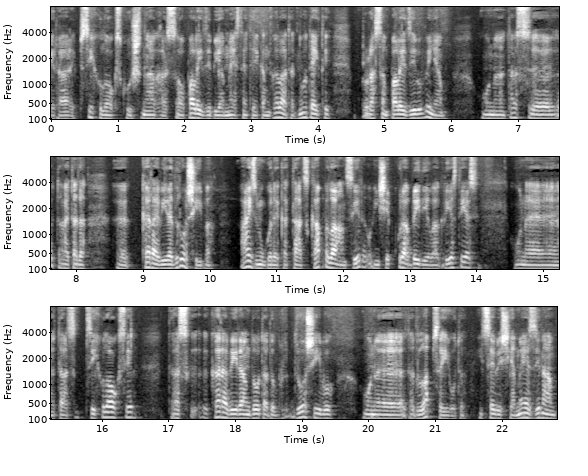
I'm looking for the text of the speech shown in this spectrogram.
ir arī psihologs, kurš nāk ar savu palīdzību, ja mēs netiekam galā, tad noteikti prasam palīdzību viņam. Un e, tas, e, tā ir tāda e, karavīra drošība. Aizmugurē, ka tāds kapelāns ir, viņš jebkurā brīdī var griezties, un tāds psihologs ir, tas karavīram dod tādu drošību un tādu labsajūtu. It sevišķi, ja mēs zinām,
